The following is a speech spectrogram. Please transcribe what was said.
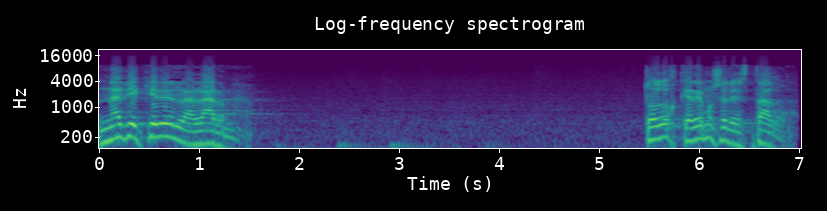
Nadie quiere la alarma. Todos queremos el Estado.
